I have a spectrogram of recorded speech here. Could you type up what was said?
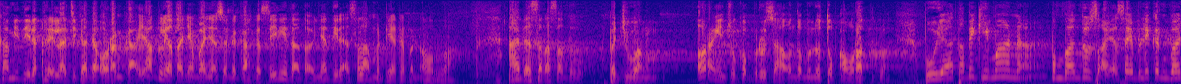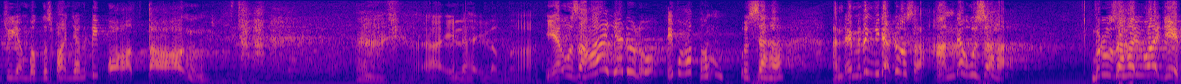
kami tidak rela jika ada orang kaya kelihatannya banyak sedekah ke sini tak tahunya tidak selamat di hadapan Allah. Ada salah satu pejuang orang yang cukup berusaha untuk menutup aurat. Buya, tapi gimana? Pembantu saya saya belikan baju yang bagus panjang dipotong. Masya illallah. Ya usaha aja dulu, dipotong. Usaha. Anda yang penting tidak dosa. Anda usaha. Berusaha wajib.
